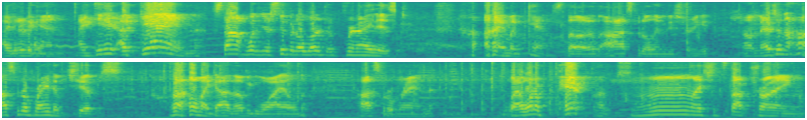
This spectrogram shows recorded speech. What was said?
I did it again. I did it again! Stop with your stupid allergic rhinitis. I'm against the, the hospital industry. Imagine a hospital brand of chips. Oh my god, that would be wild. Hospital brand. Well, I want to pair. Mm, I should stop trying.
